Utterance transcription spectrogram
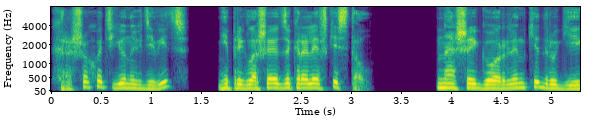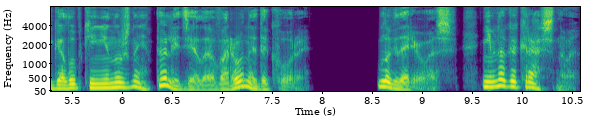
Хорошо, хоть юных девиц не приглашают за королевский стол. Нашей горлинке другие голубки не нужны, то ли дело вороны да куры. Благодарю вас. Немного красного.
